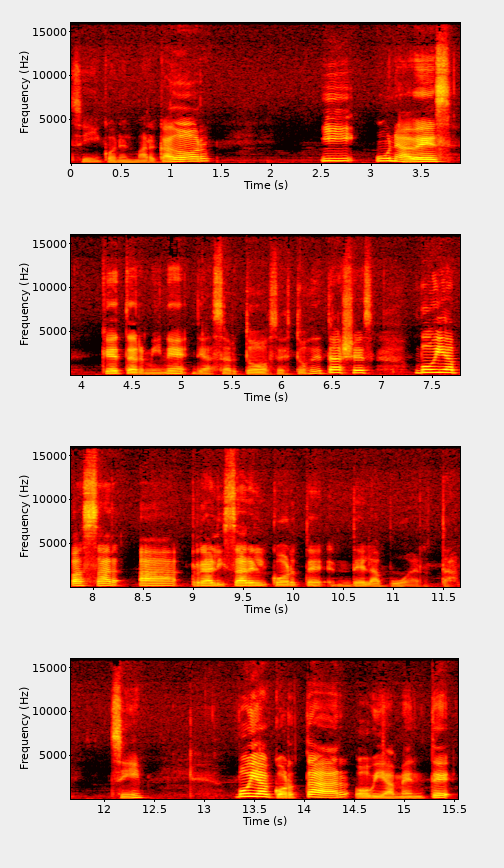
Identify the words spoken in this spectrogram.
¿sí? Con el marcador. Y una vez que terminé de hacer todos estos detalles, voy a pasar a realizar el corte de la puerta, ¿sí? Voy a cortar, obviamente,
